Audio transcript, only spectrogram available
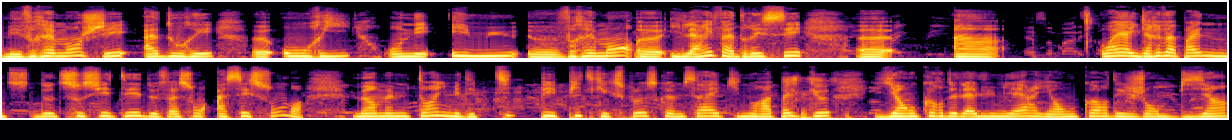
Mais vraiment, j'ai adoré. Euh, on rit, on est ému. euh, vraiment, euh, il arrive à dresser euh, un. Ouais, il arrive à parler de notre, de notre société de façon assez sombre, mais en même temps, il met des petites pépites qui explosent comme ça et qui nous rappellent que il y a encore de la lumière, il y a encore des gens bien,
